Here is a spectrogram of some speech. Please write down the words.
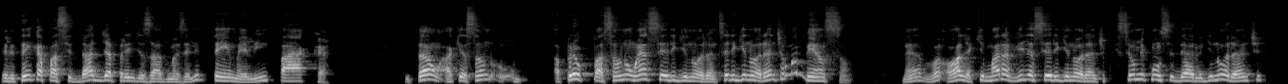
Ele tem capacidade de aprendizado, mas ele teima, ele empaca. Então, a questão, a preocupação não é ser ignorante. Ser ignorante é uma benção. Né? Olha, que maravilha ser ignorante, porque se eu me considero ignorante,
